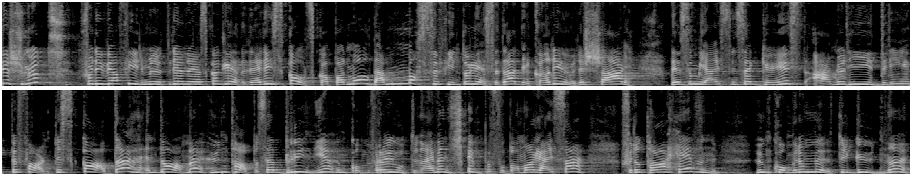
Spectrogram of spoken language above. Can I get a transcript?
Til slutt, fordi vi har fire minutter igjen og jeg skal glede dere i Skallskaparmål. Det er masse fint å lese der. Det kan dere gjøre sjæl. Det som jeg syns er gøyest, er når de dreper faren til Skade. En dame. Hun tar på seg brynje. Hun kommer fra Jotunheimen, kjempeforbanna lei seg for å ta hevn. Hun kommer og møter gudene,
